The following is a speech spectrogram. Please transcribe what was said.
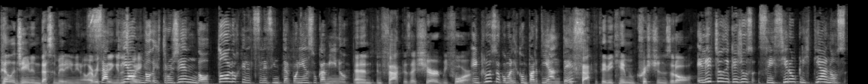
pillaging and decimating, you know, everything in its wake. saqueando, destruyendo todo lo que se les interponía en su camino. And in fact, as I shared before, E incluso, como les compartí the antes, fact that they became Christians at all el hecho de que ellos se hicieron cristianos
